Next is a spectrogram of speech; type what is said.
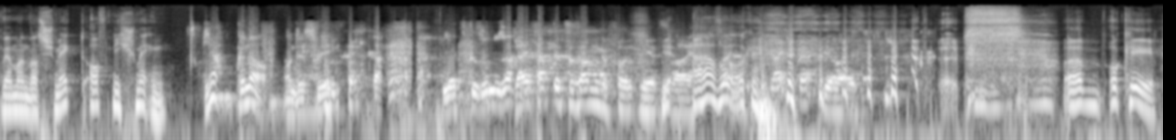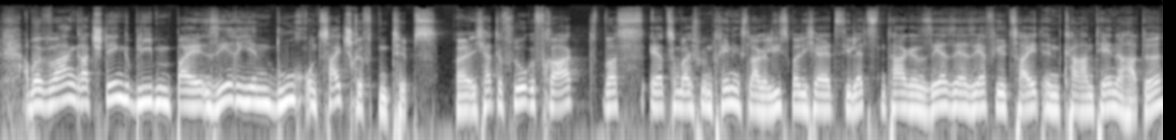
wenn man was schmeckt, oft nicht schmecken. Ja, genau. Und deswegen jetzt gesunde Sachen. Vielleicht habt ihr zusammengefunden jetzt Ja, zwei. ach so, okay. Vielleicht trefft ihr euch. Ähm, okay, aber wir waren gerade stehen geblieben bei Serien, Buch und Zeitschriftentipps. Weil Ich hatte Flo gefragt, was er zum Beispiel im Trainingslager liest, weil ich ja jetzt die letzten Tage sehr, sehr, sehr viel Zeit in Quarantäne hatte,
